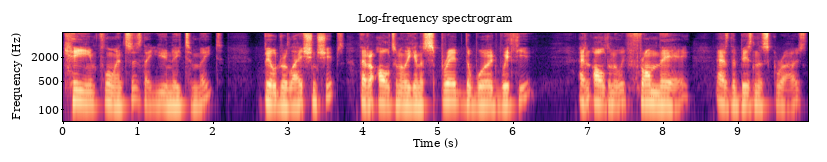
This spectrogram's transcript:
key influencers that you need to meet, build relationships that are ultimately going to spread the word with you, and ultimately from there, as the business grows,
